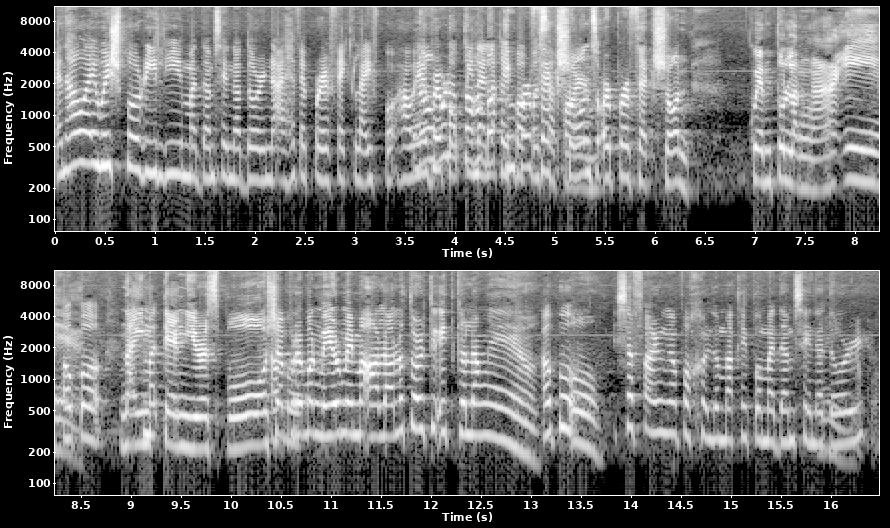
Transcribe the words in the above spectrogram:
And how I wish po really, Madam Senador, na I have a perfect life po. no, However we're po, pinalaki po ako sa farm. imperfections or perfection. Kwento lang nga eh. Opo. 9, Ma- 10 years po. Siyempre man, Mayor, may maalala, 38 ka lang eh. Opo, Oh. sa farm nga po ako lumaki po, Madam Senador. Nako.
